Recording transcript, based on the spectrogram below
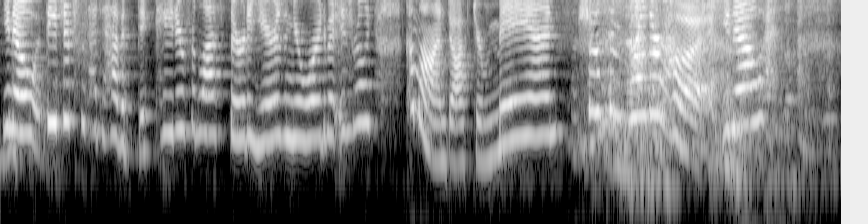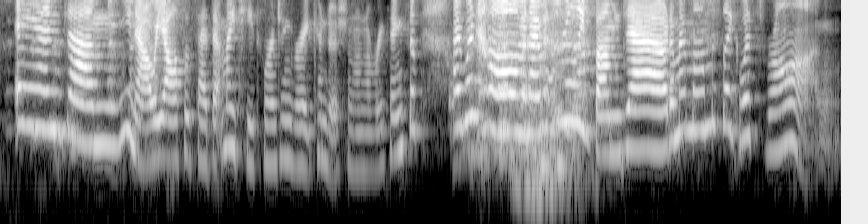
you know, the Egyptians had to have a dictator for the last 30 years and you're worried about Israel? Like, come on, Dr. Mann, show some brotherhood, you know? And, um, you know, he also said that my teeth weren't in great condition and everything. So I went home and I was really bummed out. And my mom was like, What's wrong?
